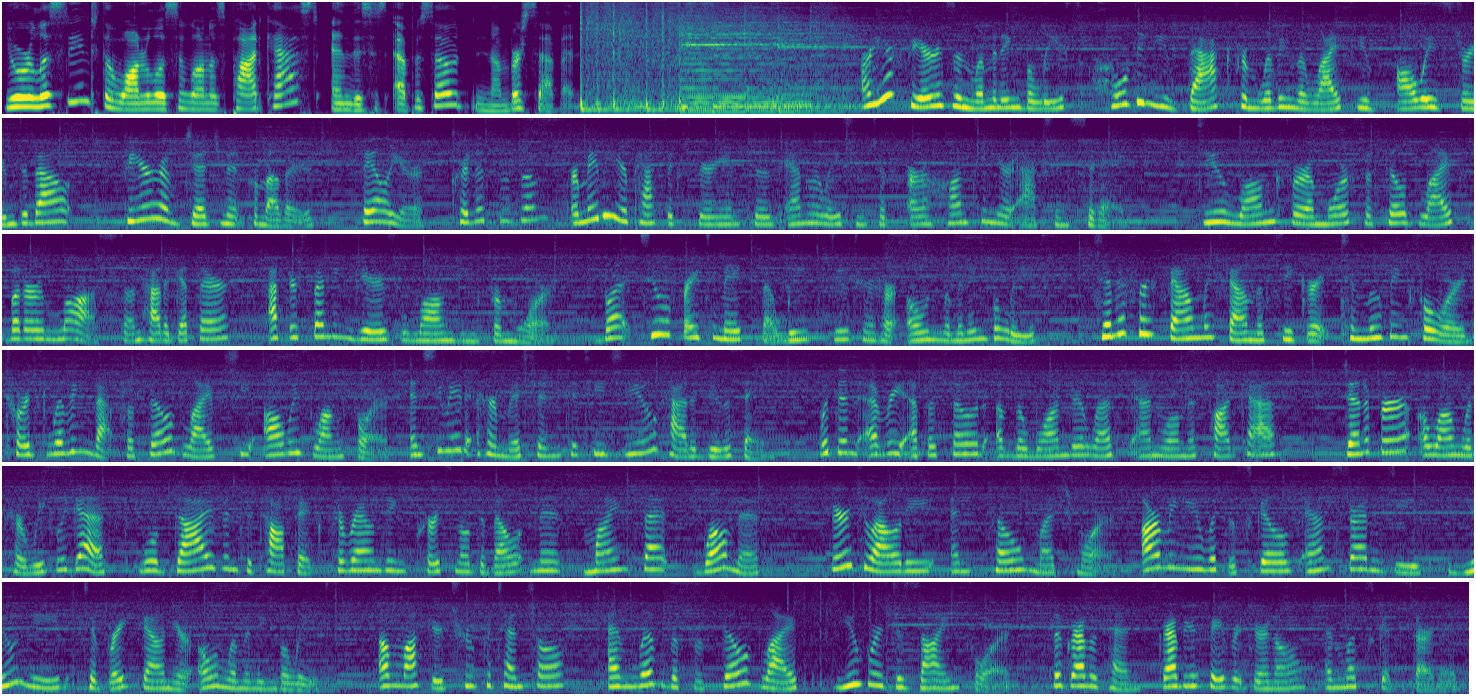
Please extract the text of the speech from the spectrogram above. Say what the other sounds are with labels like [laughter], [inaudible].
You're listening to the Wanderlust and Wellness Podcast, and this is episode number seven. Are your fears and limiting beliefs holding you back from living the life you've always dreamed about? Fear of judgment from others, failure, criticism, or maybe your past experiences and relationships are haunting your actions today. Do you long for a more fulfilled life but are lost on how to get there? After spending years longing for more, but too afraid to make that leap due to her own limiting beliefs, Jennifer finally found the secret to moving forward towards living that fulfilled life she always longed for, and she made it her mission to teach you how to do the same. Within every episode of the Wanderlust and Wellness podcast, Jennifer, along with her weekly guests, will dive into topics surrounding personal development, mindset, wellness, spirituality, and so much more, arming you with the skills and strategies you need to break down your own limiting beliefs, unlock your true potential, and live the fulfilled life you were designed for. So grab a pen, grab your favorite journal, and let's get started.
